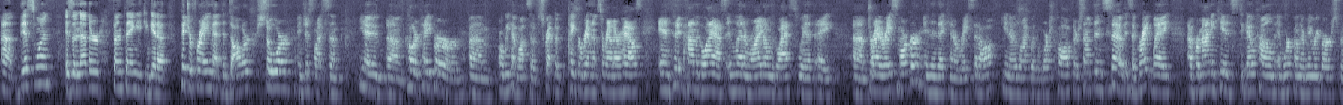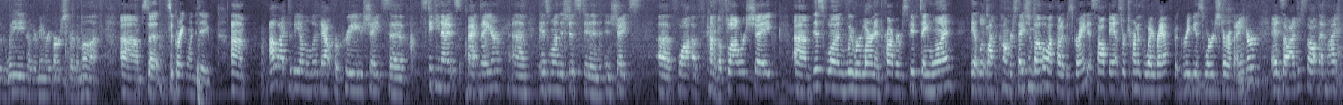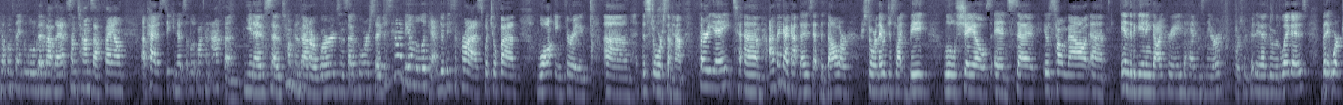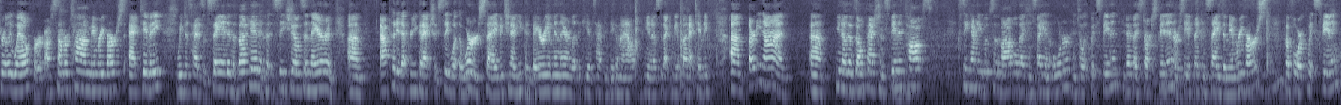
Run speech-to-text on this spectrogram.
Uh, this one is another fun thing. You can get a picture frame at the dollar store and just like some, you know, um, colored paper or, um, or we have lots of scrapbook paper remnants around our house and put it behind the glass and let them write on the glass with a um, dry erase marker and then they can erase it off, you know, like with a washcloth or something. So it's a great way of reminding kids to go home and work on their memory verse for the week or their memory verse for the month. Um, so it's a great one to do. Um, I like to be on the lookout for creative shapes of sticky notes. Back there um, is one that's just in, in shapes of, of kind of a flower shape. Um, this one we were learning Proverbs 15:1. It looked like a conversation bubble. I thought it was great. A soft answer turneth away wrath, but grievous words stir up anger. And so I just thought that might help them think a little bit about that. Sometimes I found a pad of sticky notes that looked like an iPhone, you know, so talking about our words and so forth. So just kind of be on the lookout. You'll be surprised what you'll find walking through um, the store sometime. 38, um, I think I got those at the dollar store. They were just like big little shells. And so it was talking about um, in the beginning, God created the heavens and the earth. Of course, we put it together with Legos, but it worked really well for our summertime memory verse activity. We just had some sand in the bucket and put the seashells in there, and um, I put it up where you could actually see what the words say. But you know, you could bury them in there and let the kids have to dig them out. You know, so that can be a fun activity. Um, Thirty-nine. Uh, you know those old-fashioned spinning tops. See how many books of the Bible they can say in order until it quits spinning. You know, they start spinning, or see if they can say the memory verse before it quits spinning.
